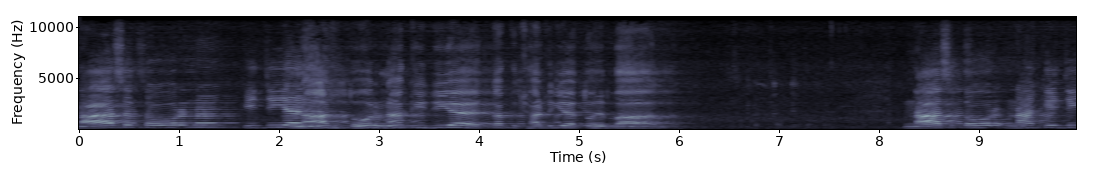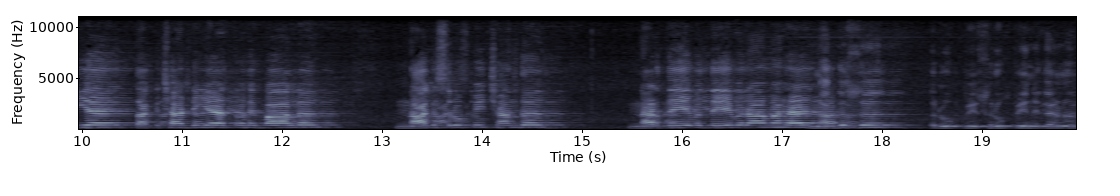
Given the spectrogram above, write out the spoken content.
ਨਾਸ ਤੋਰਨ ਕੀਜੀਐ। ਨਾਸ ਤੋਰ ਨਾ ਕੀਜੀਐ ਤੱਕ ਛਾੜੀਐ ਤੋਹਿ ਬਾਲ। ਨਾਸ ਤੋਰ ਨਾ ਕੀਜੀਐ ਤਕ ਛਾਡੀਐ ਤੋਹਿ ਬਾਲ। ਨਗ ਸਰੂਪੀ ਛੰਦ ਨਰਦੇਵ ਦੇਵ ਰਾਮ ਹੈ। ਨਗਸ ਰੂਪੀ ਸਰੂਪੀ ਨੇ ਕਹਿਣਾ।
